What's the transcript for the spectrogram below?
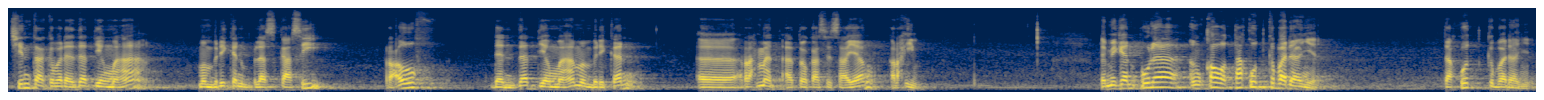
Cinta kepada zat yang Maha memberikan belas kasih, rauf dan zat yang Maha memberikan uh, rahmat atau kasih sayang, rahim. Demikian pula engkau takut kepadanya. Takut kepadanya.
